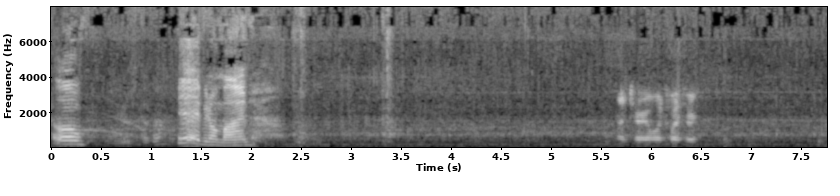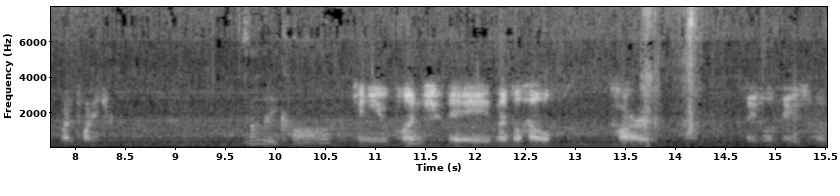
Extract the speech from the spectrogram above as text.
Hello. Yeah, if you don't mind. Ontario 123. 123. Somebody called. Can you punch a mental health card? Same location as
